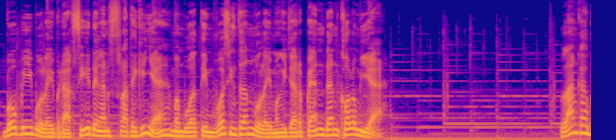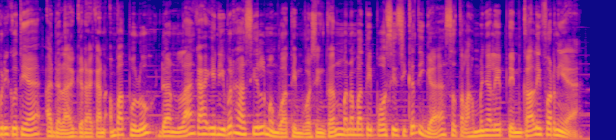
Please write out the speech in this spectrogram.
Bobby mulai beraksi dengan strateginya membuat tim Washington mulai mengejar Penn dan Columbia. Langkah berikutnya adalah gerakan 40 dan langkah ini berhasil membuat tim Washington menempati posisi ketiga setelah menyalip tim California.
